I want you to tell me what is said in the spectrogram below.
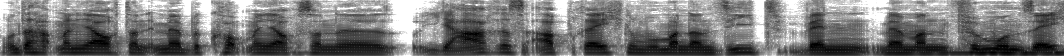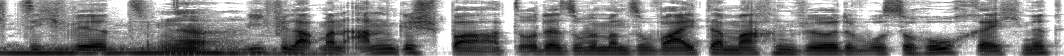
und da hat man ja auch dann immer, bekommt man ja auch so eine Jahresabrechnung, wo man dann sieht, wenn, wenn man 65 wird, Ja. wie viel hat man angespart oder so, wenn man so weitermachen würde, wo es so hochrechnet.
